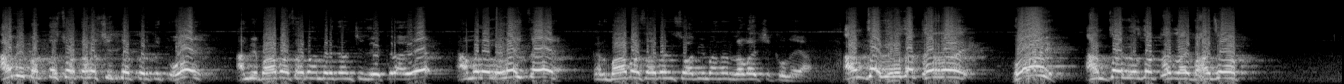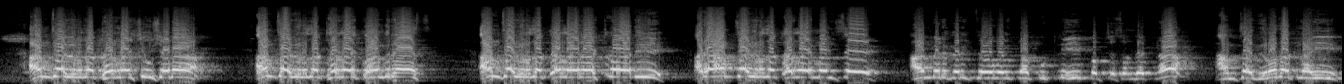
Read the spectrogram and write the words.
आम्ही फक्त स्वतःला सिद्ध करतो की होय आम्ही बाबासाहेब आंबेडकरांची लेकर आहे आम्हाला लढायचं आहे. कारण बाबासाहेबांनी स्वाभिमानाने लढाई या आमचा विरोधक ठरलाय. होय आमचा विरोधक ठरलाय भाजप. आमचा विरोधक ठरलाय शिवसेना. आमचा विरोधक ठरलाय काँग्रेस. आमचा विरोधक ठरलाय राष्ट्रवादी. अरे आमचा विरोधक ठरलाय मनसे. आंबेडकरी चळवळीतला कुठलीही पक्ष संघटना आमचा विरोधक नाही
